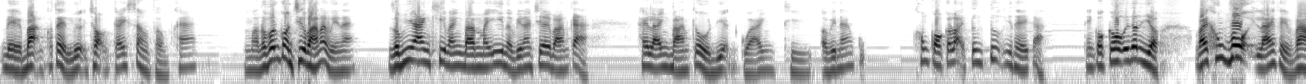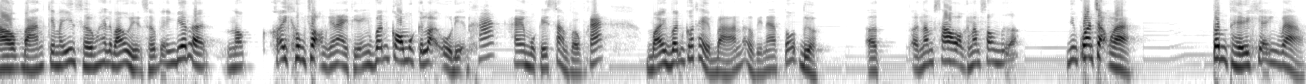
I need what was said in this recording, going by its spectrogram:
để bạn có thể lựa chọn cái sản phẩm khác mà nó vẫn còn chưa bán ở Việt Nam. Giống như anh khi mà anh bán máy in ở Việt Nam chưa ai bán cả hay là anh bán cái ổ điện của anh thì ở Việt Nam cũng không có cái loại tương tự như thế cả. Thì anh có cơ hội rất là nhiều. Và anh không vội là anh phải vào bán cái máy in sớm hay là bán ổ điện sớm. Vì anh biết là nó anh không chọn cái này thì anh vẫn có một cái loại ổ điện khác hay một cái sản phẩm khác mà anh vẫn có thể bán ở Việt Nam tốt được ở, ở năm sau hoặc năm sau nữa. Nhưng quan trọng là tâm thế khi anh vào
